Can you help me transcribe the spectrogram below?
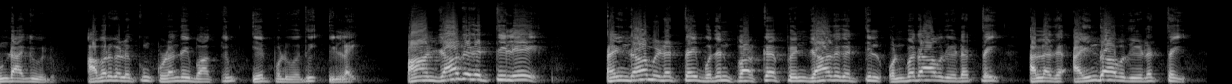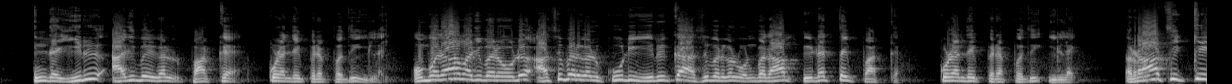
உண்டாகிவிடும். அவர்களுக்கும் குழந்தை பாக்கியம் ஏற்படுவது இல்லை. ஆண் ஜாதகத்திலே ஐந்தாம் இடத்தை புதன் பார்க்க பெண் ஜாதகத்தில் ஒன்பதாவது இடத்தை அல்லது ஐந்தாவது இடத்தை இந்த இரு அதிபர்கள் பார்க்க குழந்தை பிறப்பது இல்லை. ஒன்பதாம் அதிபரோடு அசுபர்கள் கூடி இருக்க அசுபர்கள் ஒன்பதாம் இடத்தை பார்க்க குழந்தை பிறப்பது இல்லை. ராசிக்கு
